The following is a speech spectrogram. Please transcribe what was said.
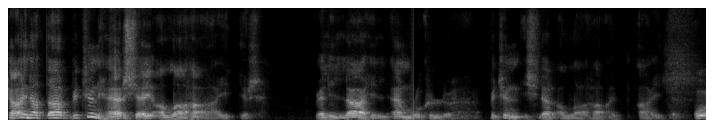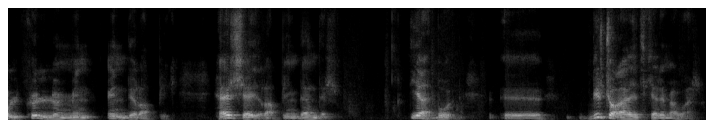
Kainatta bütün her şey Allah'a aittir. Ve lillahil emru kulluha. Bütün işler Allah'a aittir. Kul küllüm min indi rabbik. Her şey Rabbindendir. Diye bu e, birçok ayet-i kerime var.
